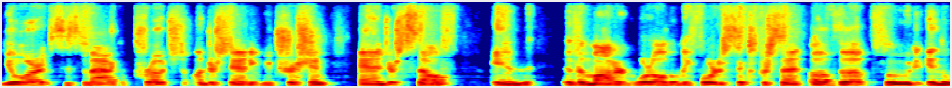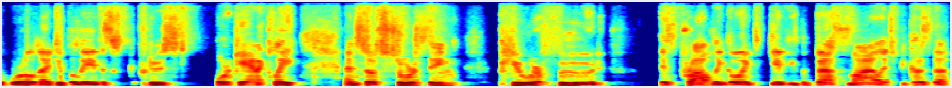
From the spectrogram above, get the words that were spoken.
your systematic approach to understanding nutrition and yourself in the modern world. Only four to six percent of the food in the world, I do believe, is produced organically. And so sourcing pure food is probably going to give you the best mileage because the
